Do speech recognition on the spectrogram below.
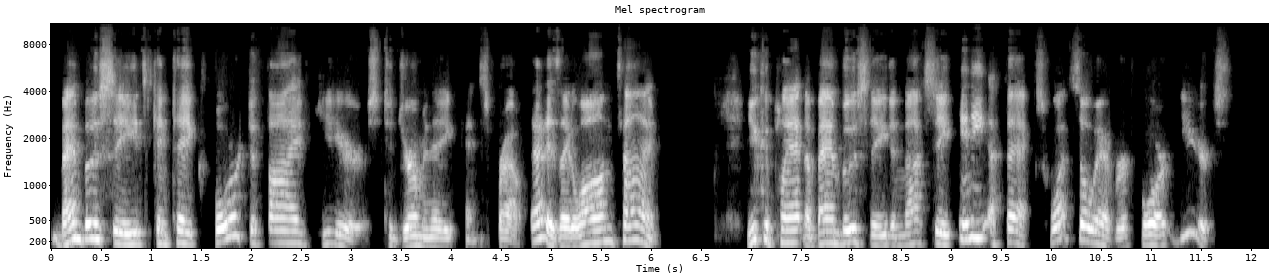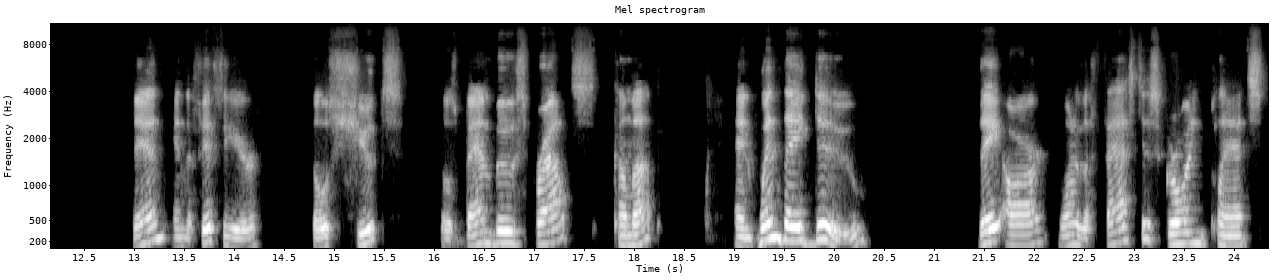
Bamboo seeds can take four to five years to germinate and sprout. That is a long time. You could plant a bamboo seed and not see any effects whatsoever for years. Then, in the fifth year, those shoots, those bamboo sprouts come up. And when they do, they are one of the fastest growing plants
